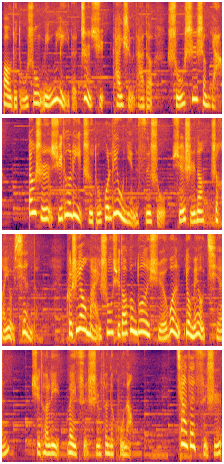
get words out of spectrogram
抱着读书明理的志趣，开始了他的塾师生涯。当时徐特立只读过六年的私塾，学识呢是很有限的。可是要买书学到更多的学问，又没有钱，徐特立为此十分的苦恼。恰在此时，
